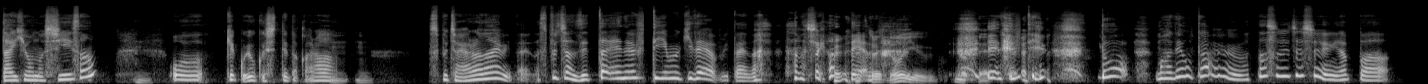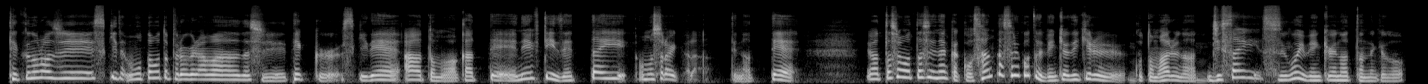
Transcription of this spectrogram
代表の C さん。を結構よく知ってたから、うんうんスプちゃんやらない？みたいな。スプちゃん絶対 NFT 向きだよ。みたいな 話があって。そ。れどういうのって、NFT、どう、まあでも多分私自身やっぱテクノロジー好きで、もともとプログラマーだし、テック好きで、アートも分かって、NFT 絶対面白いからってなって、で私も私でなんかこう参加することで勉強できることもあるな。うん。実際すごい勉強になったんだけど。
